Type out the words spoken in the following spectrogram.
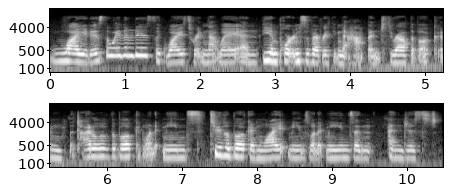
why it is the way that it is like why it's written that way and the importance of everything that happened throughout the book and the title of the book and what it means to the book and why it means what it means and and just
